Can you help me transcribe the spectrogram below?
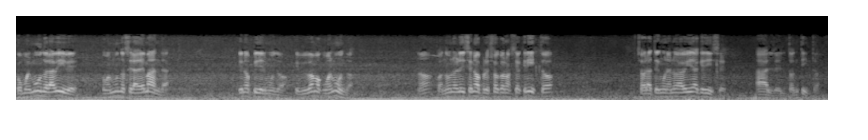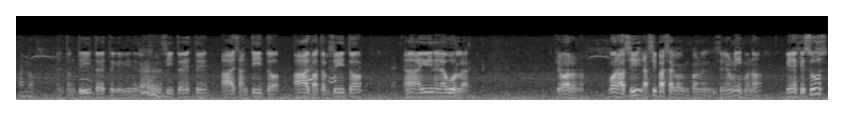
como el mundo la vive, como el mundo se la demanda. ¿Qué nos pide el mundo? Que vivamos como el mundo. ¿no? Cuando uno le dice, no, pero yo conocí a Cristo, yo ahora tengo una nueva vida, ¿qué dice? Ah, el, el tontito. El tontito este que viene con el este. Ah, el santito. Ah, el pastorcito. Ah, ahí viene la burla. Qué bárbaro. Bueno, así, así pasa con, con el Señor mismo, ¿no? Viene Jesús,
